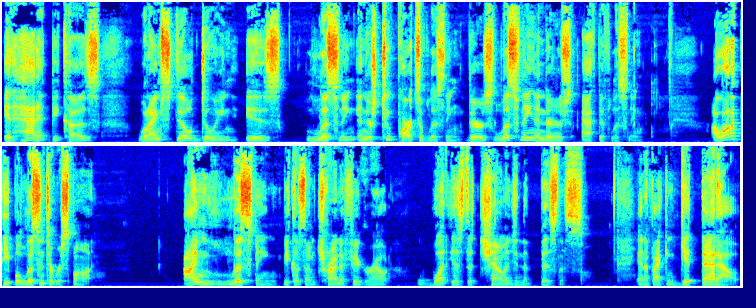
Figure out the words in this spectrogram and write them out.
it hadn't because what I'm still doing is listening. And there's two parts of listening. There's listening and there's active listening. A lot of people listen to respond. I'm listening because I'm trying to figure out what is the challenge in the business. And if I can get that out,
